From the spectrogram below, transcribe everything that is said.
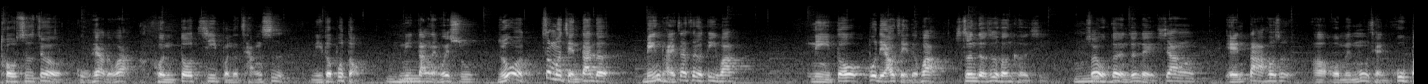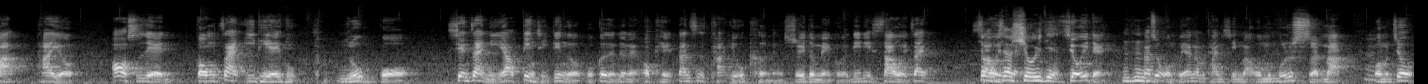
投资这个股票的话，很多基本的常识你都不懂，你当然会输。如果这么简单的名牌在这个地方，你都不了解的话，真的是很可惜。所以我个人认为，像元大或是呃我们目前富邦，它有二十年公债 ETF，如果现在你要定期定额，我个人认为 OK，但是它有可能随着美国的利率稍微再稍微再修一点，修一点，但是我们不要那么贪心嘛，我们不是神嘛，我们就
